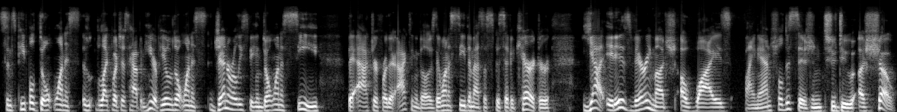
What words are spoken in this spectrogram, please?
since people don't want to, like what just happened here, people don't want to, generally speaking, don't want to see the actor for their acting abilities. They want to see them as a specific character. Yeah, it is very much a wise financial decision to do a show.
